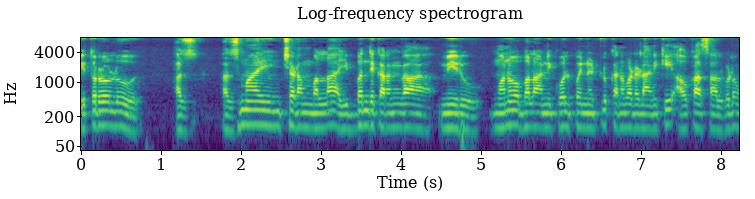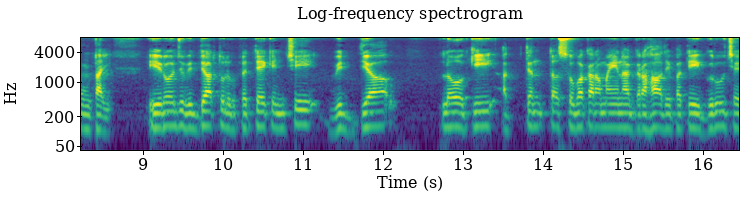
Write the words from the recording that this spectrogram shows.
ఇతరులు అజమాయించడం వల్ల ఇబ్బందికరంగా మీరు మనోబలాన్ని కోల్పోయినట్లు కనబడడానికి అవకాశాలు కూడా ఉంటాయి. ఈరోజు విద్యార్థులకు ప్రత్యేకించి విద్యలోకి అత్యంత శుభకరమైన గ్రహాధిపతి గురువు చే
